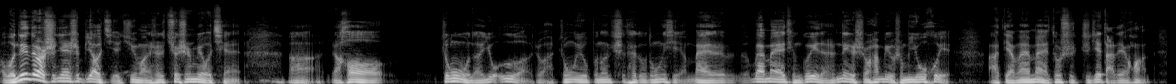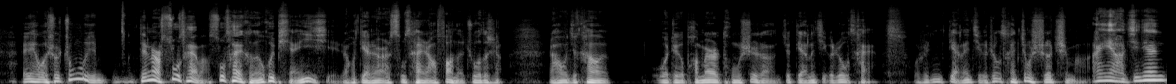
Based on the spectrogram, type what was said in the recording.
我那段时间是比较拮据嘛，是确实没有钱啊。然后中午呢又饿，是吧？中午又不能吃太多东西，买外卖也挺贵的。那个时候还没有什么优惠啊，点外卖都是直接打电话的。哎呀，我说中午点点素菜吧，素菜可能会便宜一些。然后点了点素菜，然后放在桌子上，然后我就看我这个旁边的同事呢，就点了几个肉菜。我说你点了几个肉菜这么奢侈吗？哎呀，今天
